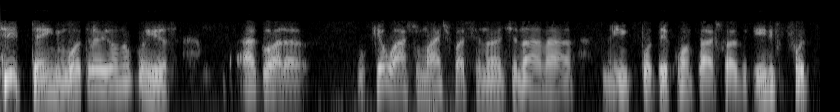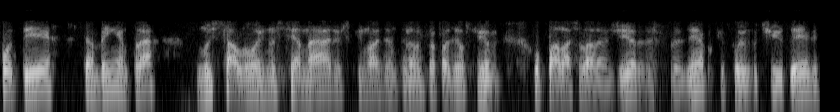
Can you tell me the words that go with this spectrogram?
Se tem outra, eu não conheço. Agora, o que eu acho mais fascinante na, na, em poder contar a história do Guilherme foi poder também entrar nos salões, nos cenários que nós entramos para fazer o filme. O Palácio Laranjeiras, por exemplo, que foi o tio dele,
